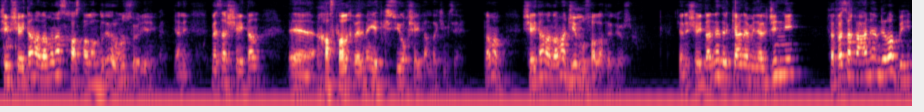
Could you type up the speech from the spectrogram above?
Şimdi şeytan adamı nasıl hastalandırıyor onu söyleyeyim ben. Yani mesela şeytan e, hastalık verme yetkisi yok şeytanda kimseye. Tamam? Şeytan adama cin musallat ediyor. Yani şeytan nedir? Kana minel cinni fefesaka an emri rabbih.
